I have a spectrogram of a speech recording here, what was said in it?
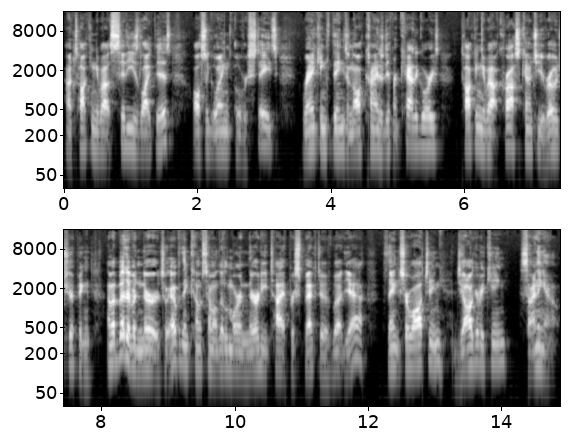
I'm talking about cities like this, also going over states, ranking things in all kinds of different categories, talking about cross-country road tripping. I'm a bit of a nerd, so everything comes from a little more nerdy type perspective. But yeah, thanks for watching. Geography King, signing out.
